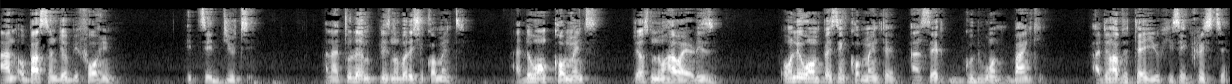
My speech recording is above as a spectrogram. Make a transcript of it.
and Obasanjo before him. It's a duty. And I told them, please, nobody should comment. I don't want comments. Just know how I reason. Only one person commented and said, good one, Banky. I don't have to tell you he's a Christian.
